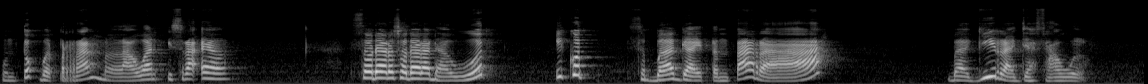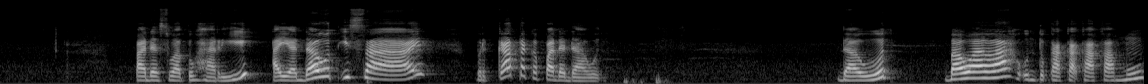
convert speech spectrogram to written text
untuk berperang melawan Israel. Saudara-saudara Daud ikut sebagai tentara bagi Raja Saul. Pada suatu hari, ayah Daud Isai berkata kepada Daud, Daud, bawalah untuk kakak-kakakmu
